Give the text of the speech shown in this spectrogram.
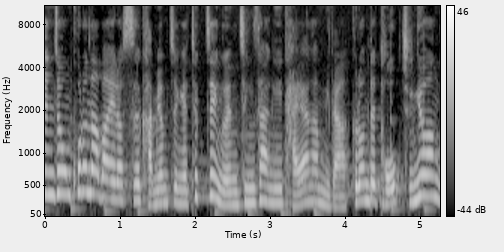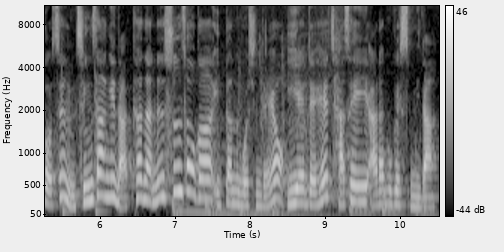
신종 코로나 바이러스 감염증의 특징은 증상이 다양합니다. 그런데 더욱 중요한 것은 증상이 나타나는 순서가 있다는 것인데요. 이에 대해 자세히 알아보겠습니다.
